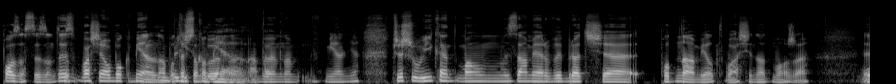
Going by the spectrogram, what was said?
poza sezonem. To jest właśnie obok Mielna, bo też tam byłem, Mielna, tak. byłem na, w Mielnie. Przyszły weekend mam zamiar wybrać się pod namiot właśnie nad morze. Yy,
